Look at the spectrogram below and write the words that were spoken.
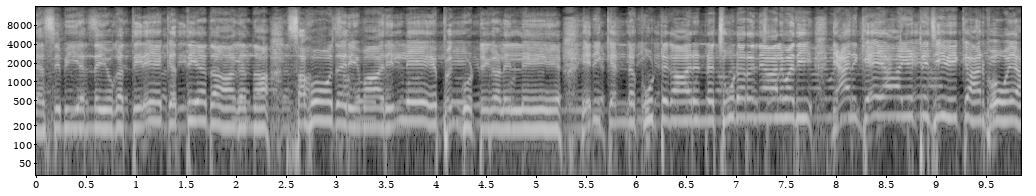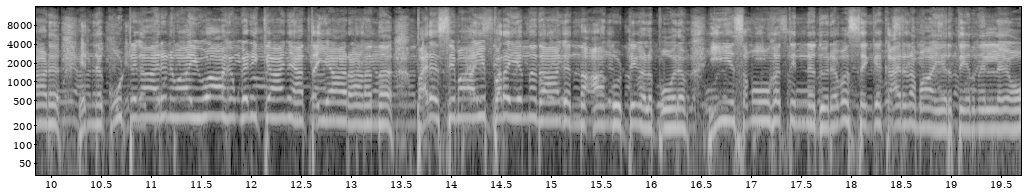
ലസിബിയന്റെ യുഗത്തിലേക്ക് എത്തിയതാകുന്ന സഹോദരിമാരില്ലേ പെൺകുട്ടികളില്ലേ? എനിക്ക് എന്റെ കൂട്ടുകാരന്റെ ചൂടറിഞ്ഞാൽ മതി. ഞാൻ കേ ആയിട്ട് ജീവിക്കാൻ പോവുകയാണ് എന്റെ കൂട്ടുകാരനുമായി വിവാഹം കഴിക്കാൻ ഞാൻ തയ്യാറാണെന്ന് പരസ്യമായി പറയുന്നതാകുന്ന ആൺകുട്ടികൾ പോലും ഈ സമൂഹത്തിന്റെ ദുരവസ്ഥയ്ക്ക് കാരണമായി തീർന്നില്ലയോ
